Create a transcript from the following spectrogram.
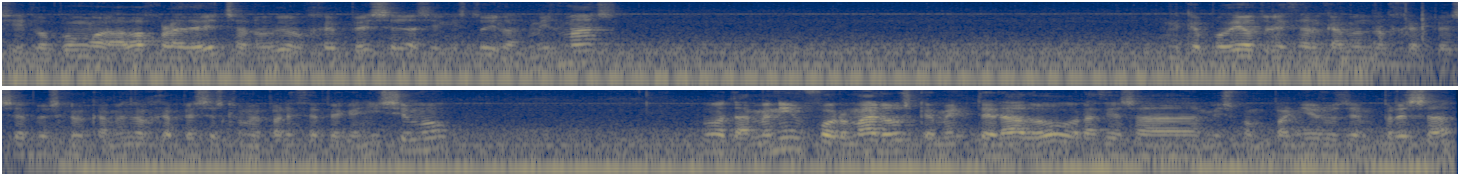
si lo pongo abajo a la derecha no veo el GPS, así que estoy en las mismas. Que podía utilizar el camión del GPS, pero es que el camión del GPS es que me parece pequeñísimo. Bueno, también informaros que me he enterado, gracias a mis compañeros de empresa,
